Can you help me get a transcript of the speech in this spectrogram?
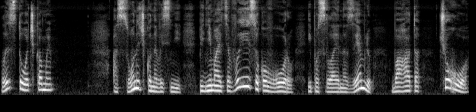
Листочками. А сонечко навесні піднімається високо вгору і посилає на землю багато чого.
